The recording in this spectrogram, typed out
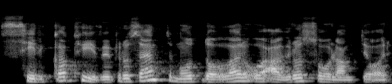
Ca. 20% mot dollar og euro så langt i år.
